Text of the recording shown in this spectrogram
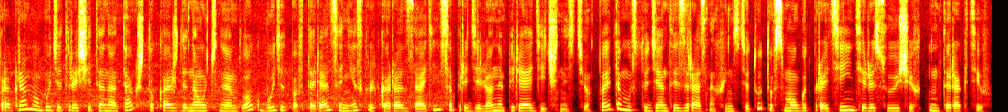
Программа будет рассчитана так, что каждый научный блок будет повторяться несколько раз за день с определенной периодичностью. Поэтому студенты из разных институтов смогут пройти интересующих интерактив.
